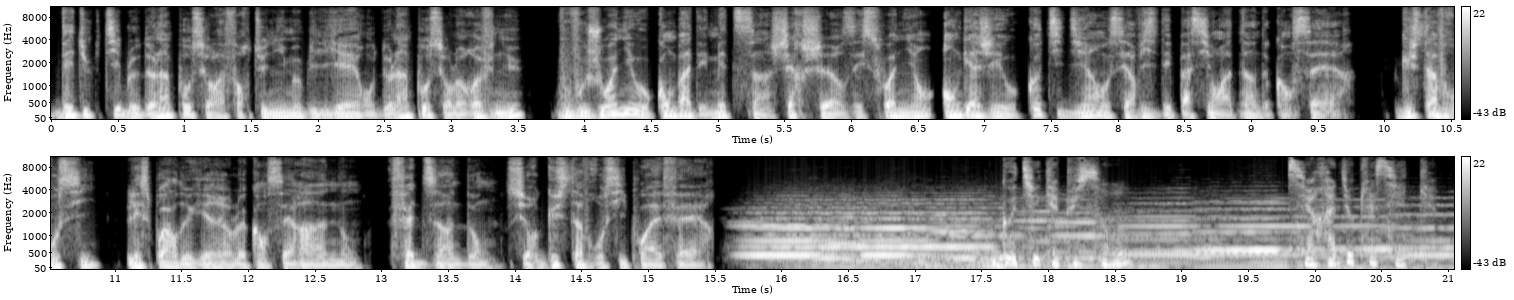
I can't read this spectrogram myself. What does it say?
déductible de l'impôt sur la fortune immobilière ou de l'impôt sur le revenu, vous vous joignez au combat des médecins, chercheurs et soignants engagés au quotidien au service des patients atteints de cancer. Gustave Roussy, l'espoir de guérir le cancer a un nom. Faites un don sur gustaveroussy.fr. Gauthier Capuçon sur Radio Classique.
